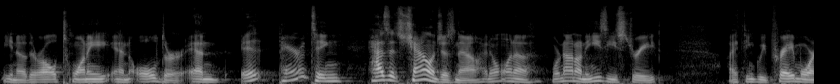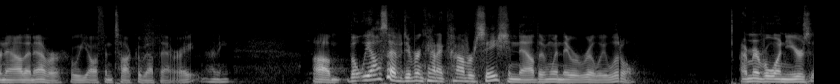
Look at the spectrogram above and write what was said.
you know, they're all 20 and older. And it, parenting has its challenges now. I don't want to, we're not on easy street. I think we pray more now than ever. We often talk about that, right, honey? Um, but we also have a different kind of conversation now than when they were really little. I remember one years,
